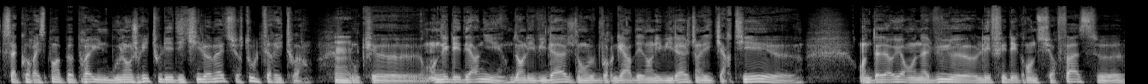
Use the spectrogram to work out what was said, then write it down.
ça correspond à peu près à une boulangerie tous les 10 km sur tout le territoire. Hmm. Donc, on est les derniers hein, dans les villages. Dans, vous regardez dans les villages, dans les quartiers. D'ailleurs, on a vu euh, l'effet des grandes surfaces, euh,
